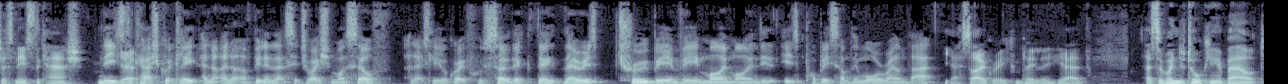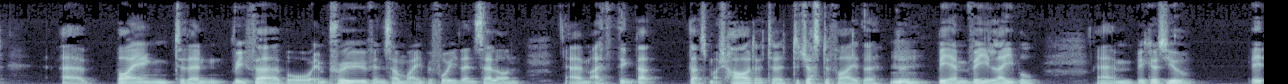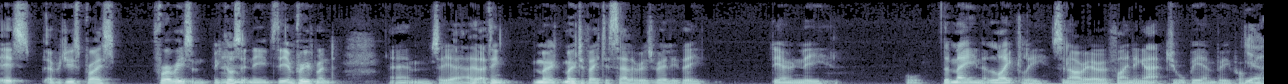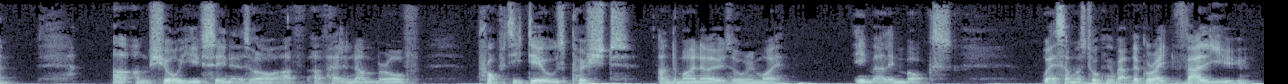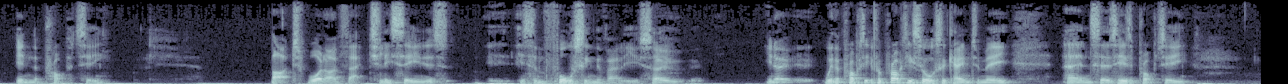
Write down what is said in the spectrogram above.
Just needs the cash. needs Yeah. the cash quickly, and, and I've been in that situation myself. And actually, you're grateful. So there, there, there is true BMV in my mind is, is probably something more around that. Yes, I agree completely. Yeah. So when you're talking about uh, buying to then refurb or improve in some way before you then sell on, um, I think that that's much harder to, to justify the, the BMV label um, because you it, it's a reduced price for a reason because it needs the improvement. Um, so yeah, I, I think mo- motivated seller is really the the only or the main likely scenario of finding actual BMV property. Yeah, I- I'm sure you've seen it as well. I've I've had a number of property deals pushed under my nose or in my email inbox where someone's talking about the great value in the property, but what I've actually seen is is them forcing the value. So, you know, with a property, if a property sourcer came to me and says, "Here's a property,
